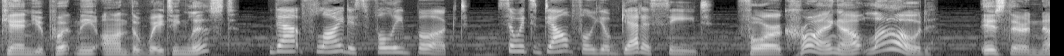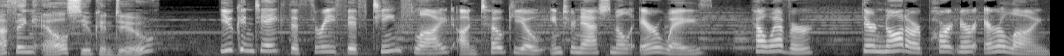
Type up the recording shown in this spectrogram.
Can you put me on the waiting list? That flight is fully booked, so it's doubtful you'll get a seat. For crying out loud! Is there nothing else you can do? You can take the 315 flight on Tokyo International Airways. However, they're not our partner airline,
